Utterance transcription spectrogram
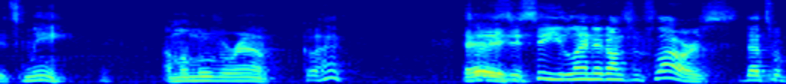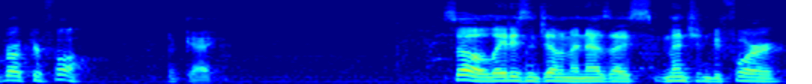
it's me. I'm gonna move around. go ahead. So Hey. as you see, you landed on some flowers. That's what broke your fall. Okay. So, ladies and gentlemen, as I mentioned before,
